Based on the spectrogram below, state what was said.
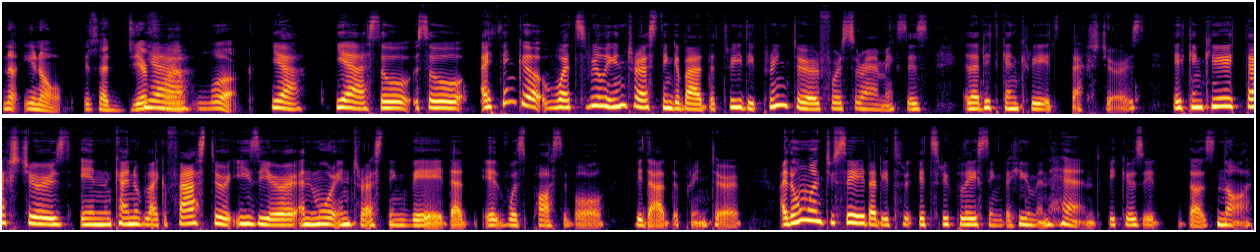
No, you know, it's a different Yeah. look. Yeah. Yeah, so so I think uh, what's really interesting about the 3D printer for ceramics is that it can create textures. It can create textures in kind of like a faster, easier, and more interesting way that it was possible without the printer. I don't want to say that it's it's replacing the human hand because it does not,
